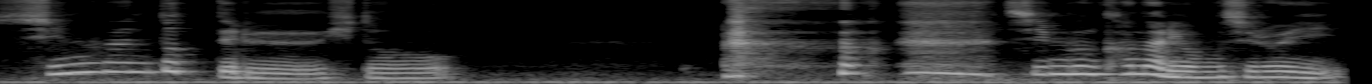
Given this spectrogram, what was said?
新聞撮ってる人 新聞かなり面白い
